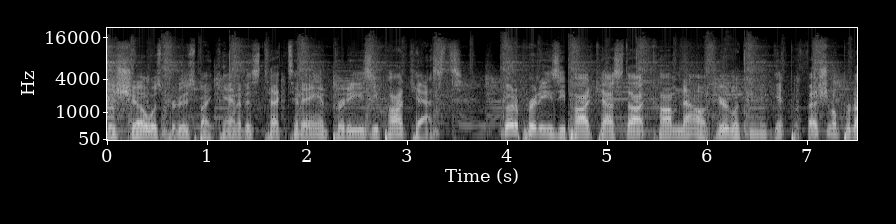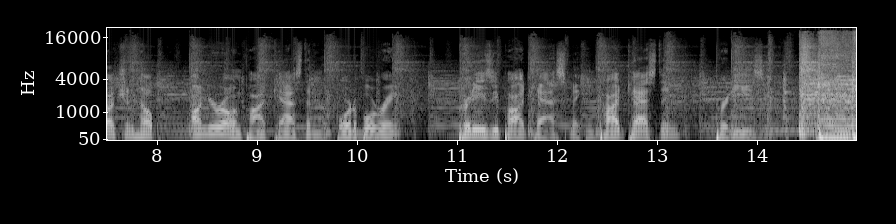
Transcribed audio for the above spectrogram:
This show was produced by Cannabis Tech Today and Pretty Easy Podcasts. Go to prettyeasypodcast.com now if you're looking to get professional production help on your own podcast at an affordable rate. Pretty Easy Podcasts, making podcasting pretty easy.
